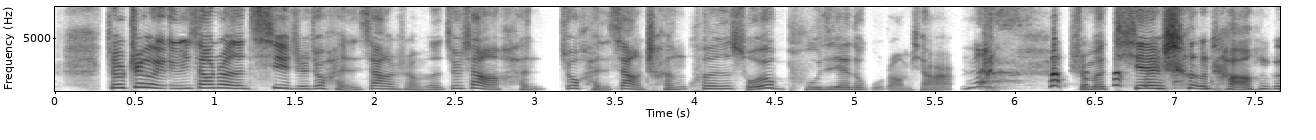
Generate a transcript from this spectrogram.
就这个《云香传》的气质就很像什么呢？就像很就很像陈坤所有扑街的古装片儿，什么《天盛长歌》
